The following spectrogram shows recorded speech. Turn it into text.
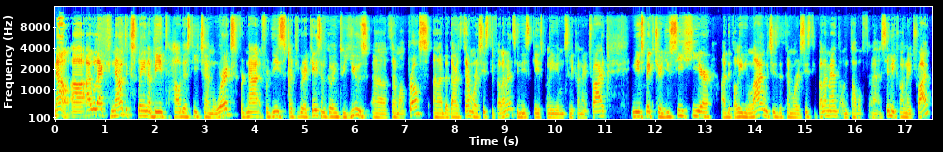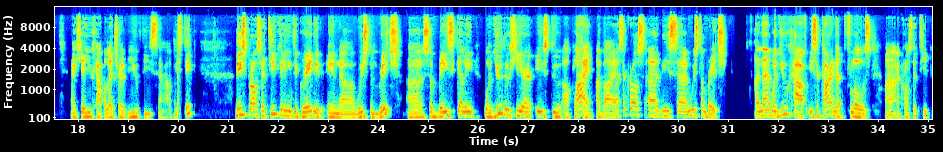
Now, uh, I would like now to explain a bit how the STHM works. For, now, for this particular case, I'm going to use uh, thermal probes uh, that are thermoresistive elements, in this case, palladium silicon nitride. In this picture, you see here uh, the palladium line, which is the thermoresistive element on top of silicon nitride. And here you have a lateral view of this, of this tip. These probes are typically integrated in uh, Wheatstone bridge. Uh, so basically what you do here is to apply a bias across uh, this uh, Wheatstone bridge. And then what you have is a current that flows uh, across the tip.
